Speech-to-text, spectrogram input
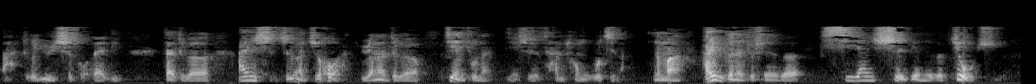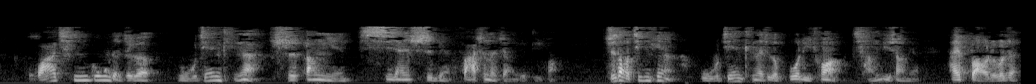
啊，这个浴池所在地。在这个安史之乱之后啊，原来这个建筑呢已经是残存无几了。那么还有一个呢，就是那个西安事变的一个旧址华清宫的这个五间亭啊，是当年西安事变发生的这样一个地方。直到今天啊，五间亭的这个玻璃窗墙壁上面还保留着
